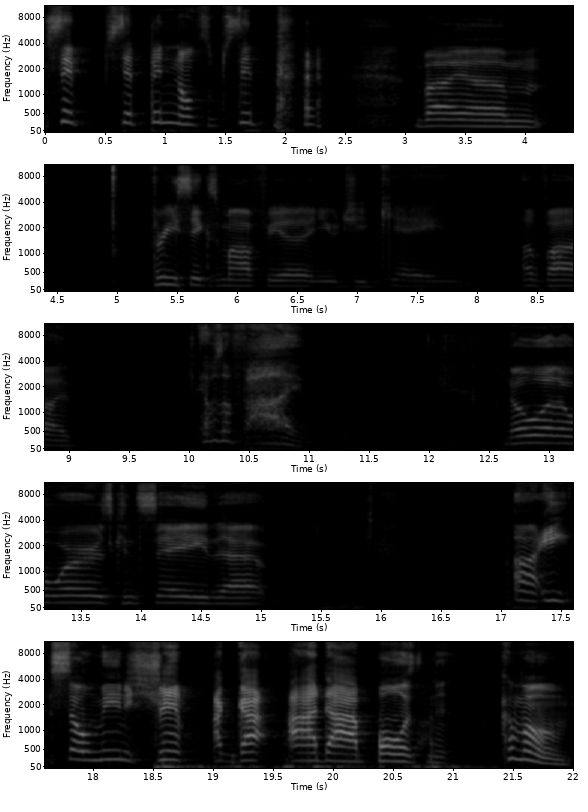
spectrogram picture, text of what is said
Sip, sipping on some sip. by um, Three Six Mafia and UGK. A vibe. It was a vibe. No other words can say that. I eat so many shrimp, I got iodine poisoning. Come on.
